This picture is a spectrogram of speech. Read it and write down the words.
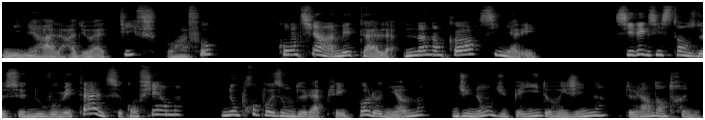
minéral radioactif pour info, contient un métal non encore signalé. Si l'existence de ce nouveau métal se confirme, nous proposons de l'appeler polonium, du nom du pays d'origine de l'un d'entre nous.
